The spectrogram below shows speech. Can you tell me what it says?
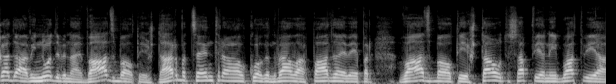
gadā viņi nodibināja Vācu Baltiešu darba centrālu, ko gan vēlāk pārdēvēja par Vācu Baltiešu tautas apvienību Latvijā,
